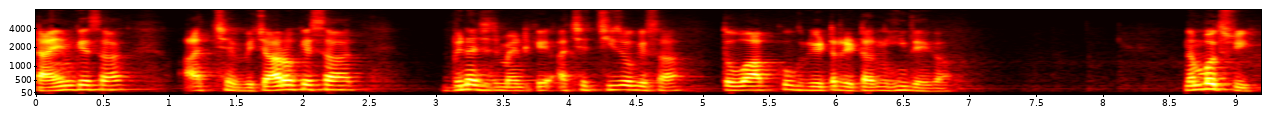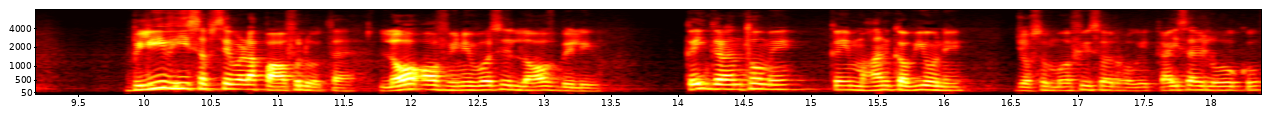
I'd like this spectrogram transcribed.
टाइम के साथ, अच्छे विचारों के साथ, बिना जजमेंट के, अच्छे चीज़ों के साथ तो वो आपको ग्रेटर रिटर्न ही देगा। नंबर थ्री बिलीव ही सबसे बड़ा पावरफुल होता है। Law of universe is law of believe कई ग्रंथों में, कई महान कवियों ने जोसफ मर्फी सर हो गए, कई सारे लोगों को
